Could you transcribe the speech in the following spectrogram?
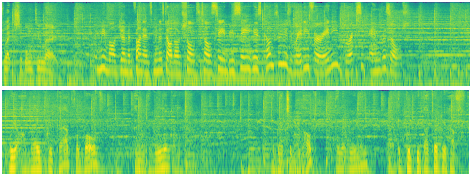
flexible delay. Meanwhile, German Finance Minister Olaf Scholz tells CNBC his country is ready for any Brexit end result. We are well prepared for both an agreement and a Brexit without an agreement. It would be better to have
